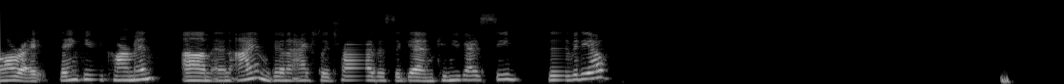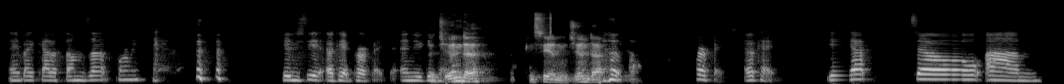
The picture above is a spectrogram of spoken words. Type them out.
All right. Thank you, Carmen. Um, and I am going to actually try this again. Can you guys see the video? Anybody got a thumbs up for me? Can you see it? Okay, perfect. And you can agenda. You can see an agenda. perfect. Okay. Yep. So um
